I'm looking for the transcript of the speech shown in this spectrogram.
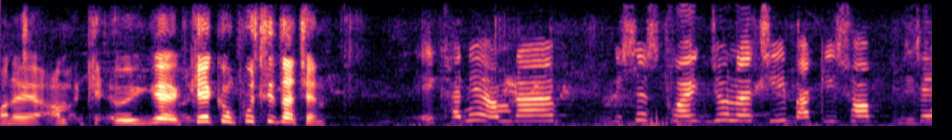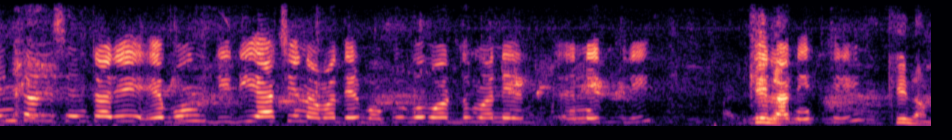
মানে কে কে উপস্থিত আছেন? এখানে আমরা বিশেষ কয়েকজন আছি বাকি সব সেন্টারে সেন্টারে এবং দিদি আছেন আমাদের পূর্ব বর্ধমানের নেত্রী কি জেলা নেত্রী। কি নাম?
